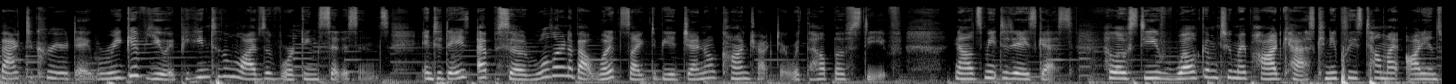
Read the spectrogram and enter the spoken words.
back to Career Day, where we give you a peek into the lives of working citizens. In today's episode, we'll learn about what it's like to be a general contractor with the help of Steve. Now, let's meet today's guest. Hello, Steve. Welcome to my podcast. Can you please tell my audience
